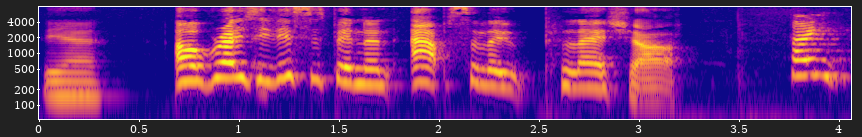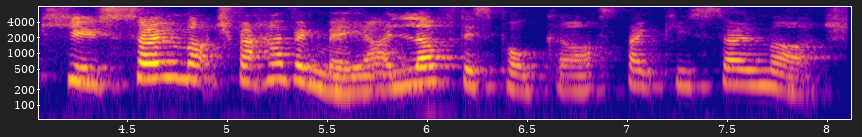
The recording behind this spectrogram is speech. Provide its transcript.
Yeah. Oh, Rosie, this has been an absolute pleasure. Thank you so much for having me. I love this podcast. Thank you so much.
